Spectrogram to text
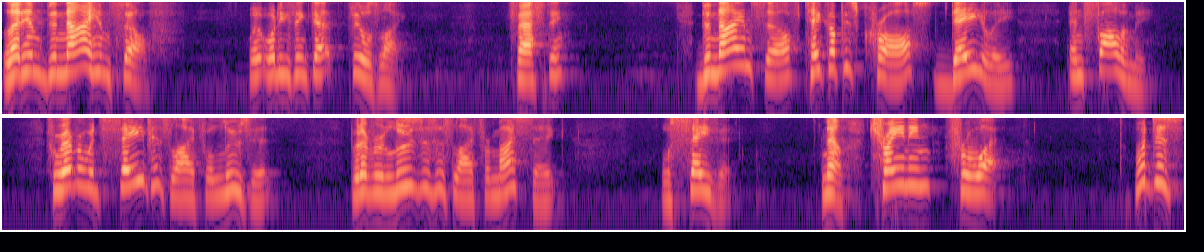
let him deny himself. What, what do you think that feels like? Fasting. Deny himself, take up his cross daily, and follow me. Whoever would save his life will lose it, but whoever loses his life for my sake will save it. Now, training for what? What does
